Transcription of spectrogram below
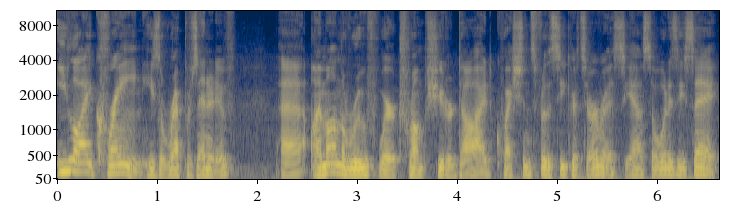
Eli Crane, he's a representative. Uh, I'm on the roof where Trump shooter died. Questions for the Secret Service. Yeah, so what does he say?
